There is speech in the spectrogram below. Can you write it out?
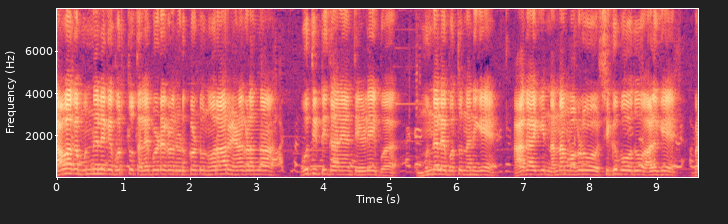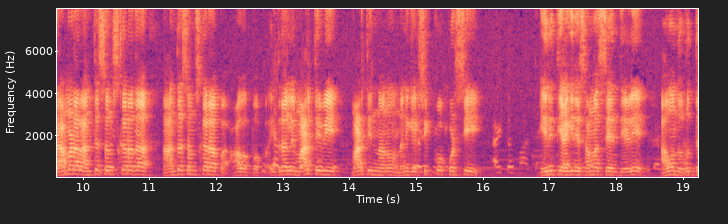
ಯಾವಾಗ ಮುನ್ನೆಲೆಗೆ ಬರ್ತು ತಲೆಬುರುಡೆಗಳನ್ನು ಹಿಡ್ಕೊಂಡು ನೂರಾರು ಹೆಣಗಳನ್ನ ಊತಿಟ್ಟಿದ್ದಾನೆ ಅಂತ ಹೇಳಿ ಮುನ್ನೆಲೆ ಬತ್ತು ನನಗೆ. ಹಾಗಾಗಿ ನನ್ನ ಮಗಳು ಸಿಗಬಹುದು ಅವಳಿಗೆ ಬ್ರಾಹ್ಮಣರ ಅಂತ್ಯ ಸಂಸ್ಕಾರದ ಅಂತ್ಯ ಸಂಸ್ಕಾರ ಇದರಲ್ಲಿ ಮಾಡ್ತೀವಿ, ಮಾಡ್ತೀನಿ ನಾನು, ನನಗೆ ಸಿಕ್ಕು, ಕೊಡಿಸಿ. ಈ ರೀತಿಯಾಗಿದೆ ಸಮಸ್ಯೆ ಅಂತೇಳಿ ಆ ಒಂದು ವೃದ್ಧ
